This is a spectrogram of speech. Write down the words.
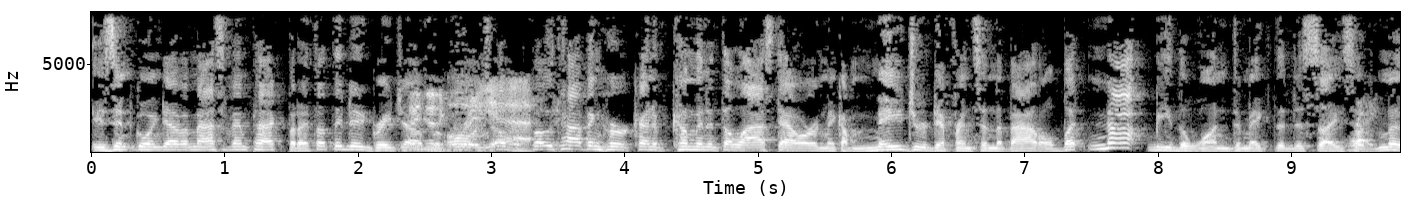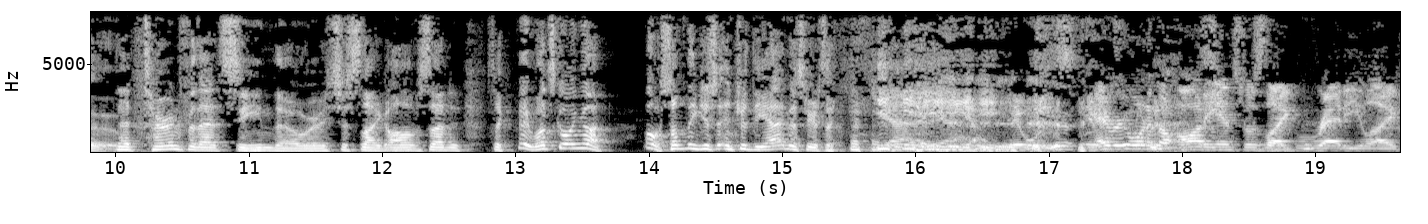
isn't going to have a massive impact. But I thought they did a great job did a of, great of job. both having her kind of come in at the last hour and make a major difference in the battle, but not be the one to make the decisive Right. move. That turn for that scene though, where it's just like all of a sudden it's like, hey, what's going on? Oh, something just entered the atmosphere. It's like, Yeah, yeah. it was, it was Everyone in the audience was like ready, like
